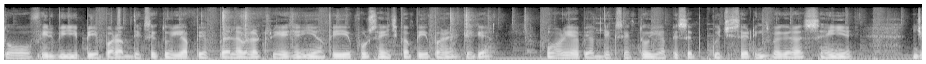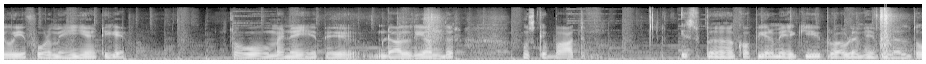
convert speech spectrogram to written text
तो फिर भी ये पेपर आप देख सकते हो, यहाँ पे पहला वाला ट्रे है, यहाँ पे ए फोर साइज़ का पेपर है, ठीक है? और यहाँ पे आप देख सकते हो, यहाँ पे सब कुछ सेटिंग्स वगैरह सही है, जो ए फोर में ही है, ठीक है? तो मैंने ये पे डाल दिया अंदर। उसके बाद इस कॉपियर में एक ही प्रॉब्लम है फ़िलहाल तो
